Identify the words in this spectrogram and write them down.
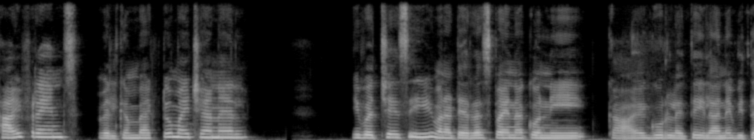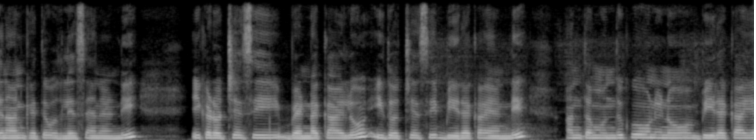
Hi friends welcome back to my channel. ఇవి వచ్చేసి మన టెర్రస్ పైన కొన్ని కాయగూరలు అయితే ఇలానే విత్తనానికి అయితే వదిలేసానండి. ఇక్కడ వచ్చేసి బెండకాయలు ఇది వచ్చేసి బీరకాయ అండి అంత ముందుకు నేను బీరకాయ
